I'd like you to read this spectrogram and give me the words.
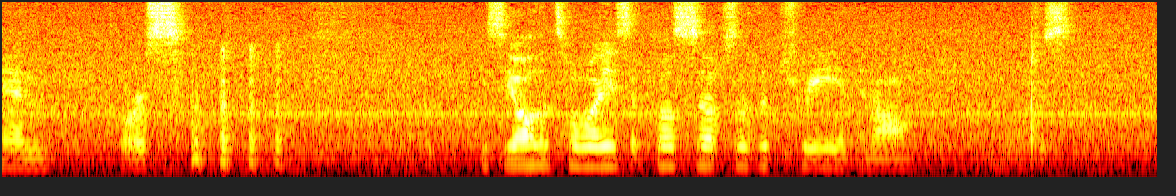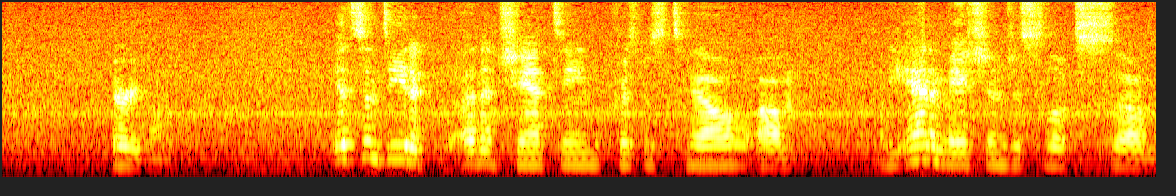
And of course. you see all the toys, the close-ups of the tree and, and all. Just very wonderful. It's indeed a, an enchanting Christmas tale. Um, the animation just looks um,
